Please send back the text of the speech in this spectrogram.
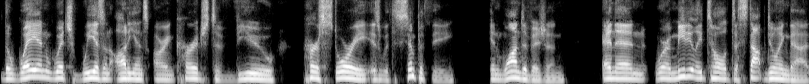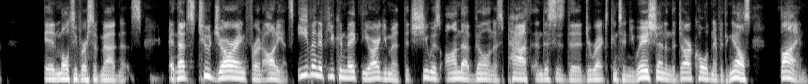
the way in which we as an audience are encouraged to view her story is with sympathy in WandaVision, and then we're immediately told to stop doing that in Multiverse of Madness. And that's too jarring for an audience. Even if you can make the argument that she was on that villainous path and this is the direct continuation and the dark hold and everything else, fine.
